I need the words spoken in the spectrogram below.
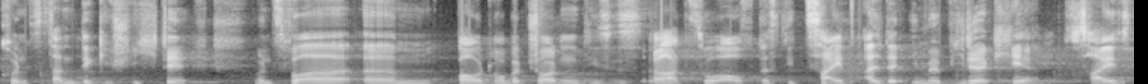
konstante Geschichte. Und zwar ähm, baut Robert Jordan dieses Rad so auf, dass die Zeitalter immer wiederkehren. Das heißt,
